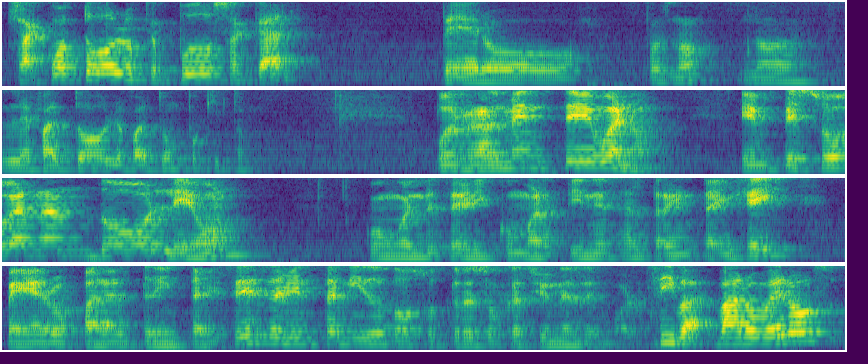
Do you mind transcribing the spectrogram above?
sacó todo lo que pudo sacar. Pero pues no, no le faltó, le faltó un poquito. Pues realmente, bueno, empezó ganando León con gol de Federico Martínez al 36, pero para el 36 ya habían tenido dos o tres ocasiones de gol. Sí, Ba- Baroveros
